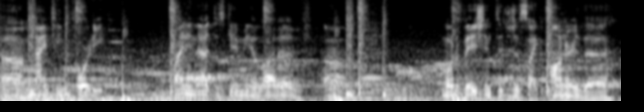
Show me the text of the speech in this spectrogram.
um, 1940. Finding that just gave me a lot of um, motivation to just like honor the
